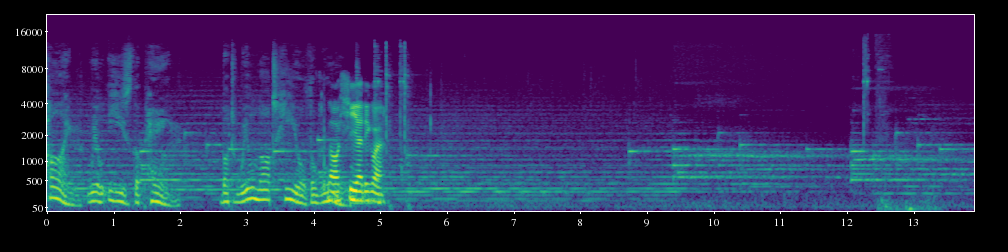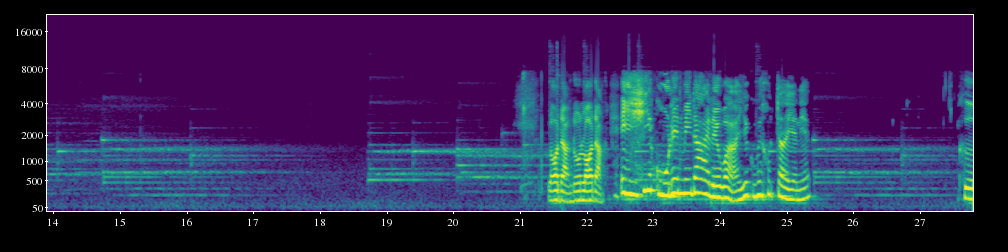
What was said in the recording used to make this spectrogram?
Time will ease the pain, but will not heal the wound. รอเคลียร์ดีกว่า รอดักโดนรอดักไอ้เฮียกูเล่นไม่ได้เลยว่ะเฮียกูไม่เข้าใจอันเนี้ย คือ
